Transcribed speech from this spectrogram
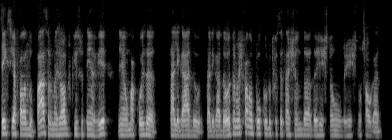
sei que você já falaram do Pássaro, mas é óbvio que isso tem a ver, né, uma coisa tá ligado, tá ligado à outra, mas falar um pouco do que você está achando da, da gestão, da gestão Salgado.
